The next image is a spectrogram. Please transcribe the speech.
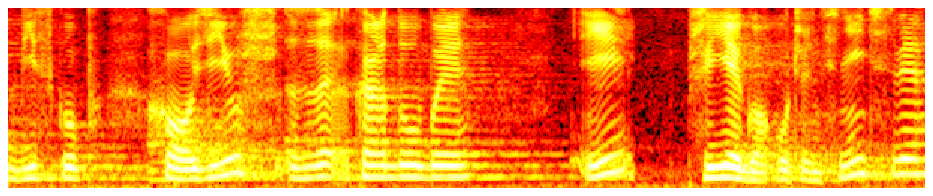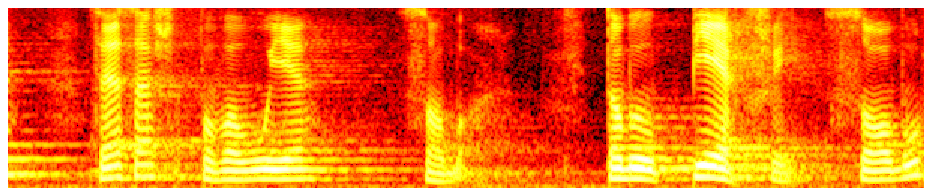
biskup Choziusz z Korduby i przy jego uczestnictwie cesarz powołuje sobor. To był pierwszy sobór,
